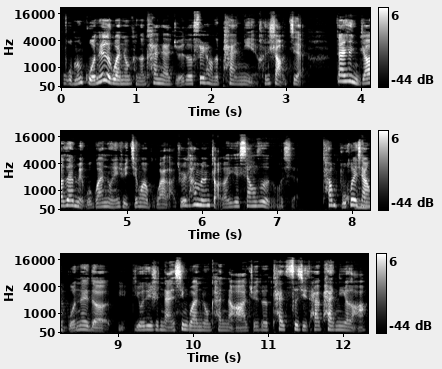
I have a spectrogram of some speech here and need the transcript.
我们国内的观众可能看起来觉得非常的叛逆，很少见。但是你知道，在美国观众也许见怪不怪了，就是他们能找到一些相似的东西，他们不会像嗯国内的，尤其是男性观众看到啊，觉得太刺激、太叛逆了啊，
